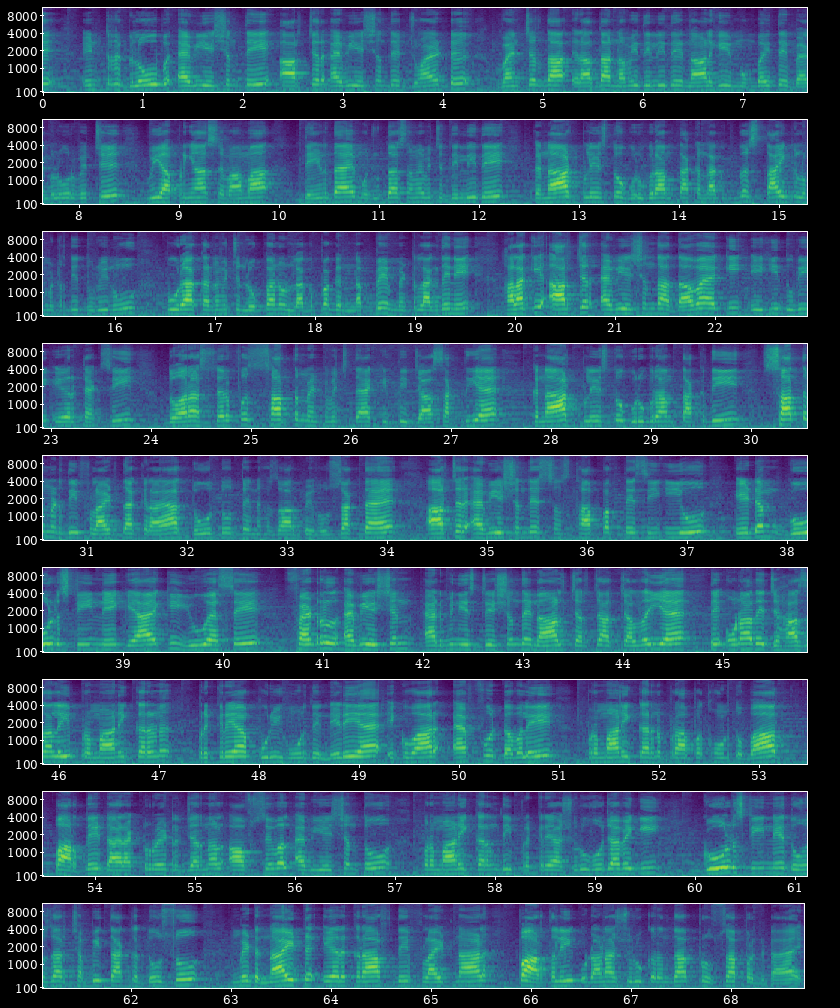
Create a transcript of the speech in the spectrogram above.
ਇੰਟਰ ਗਲੋਬ ਐਵੀਏਸ਼ਨ ਤੇ ਆਰਚਰ ਐਵੀਏਸ਼ਨ ਦੇ ਜੁਆਇੰਟ ਵੈਂਚਰ ਦਾ ਇਰਾਦਾ ਨਵੀਂ ਦਿੱਲੀ ਦੇ ਨਾਲ ਹੀ ਮੁੰਬਈ ਤੇ ਬੈਂਗਲੌਰ ਵਿੱਚ ਵੀ ਆਪਣੀਆਂ ਸੇਵਾਵਾਂ ਦੇਣ ਦਾ ਹੈ। ਮੌਜੂਦਾ ਸਮੇਂ ਵਿੱਚ ਦਿੱਲੀ ਦੇ ਕਨਾਟ ਪਲੇਸ ਤੋਂ ਗੁਰੂਗ੍ਰਾਮ ਤੱਕ ਲਗਭਗ 27 ਕਿਲੋਮੀਟਰ ਦੀ ਦੂਰੀ ਨੂੰ ਪੂਰਾ ਕਰਨ ਵਿੱਚ ਲੋਕਾਂ ਨੂੰ ਲਗਭਗ 90 ਮਿੰਟ ਲੱਗਦੇ ਨੇ। ਹਾਲਾਂਕਿ ਆਰਚਰ ਐਵੀਏਸ਼ਨ ਦਾ ਦਾਅਵਾ ਹੈ ਕਿ ਇਹੀ ਦੂਰੀ 에ਅਰ ਟੈਕਸੀ ਦੁਆਰਾ ਸਿਰਫ 7 ਮਿੰਟ ਵਿੱਚ ਤੈਅ ਕੀਤੀ ਜਾ ਸਕਦੀ ਹੈ। ਕਨਾਟ ਪਲੇਸ ਤੋਂ ਗੁਰੂਗ੍ਰਾਮ ਤੱਕ ਦੀ 7 ਮਿੰਟ ਦੀ ਫਲਾਈਟ ਦਾ ਕਿਰਾਇਆ 2 ਤੋਂ 3000 ਰੁਪਏ ਹੋ ਸਕਦਾ ਹੈ। ਆਰਚਰ ਐਵੀਏਸ਼ਨ ਦੇ ਸੰਸਥਾਪਕ ਤੇ ਸੀਈਓ ਏਡਮ ਗੋਲਡਸਟੀਨ ਨੇ ਕਿਹਾ ਹੈ ਕਿ ਯੂਐਸਏ ਫੈਡਰਲ ਐਵੀਏਸ਼ਨ ਐਡਮਿਨਿਸਟ੍ਰੇਸ਼ਨ ਦੇ ਨਾਲ ਚਰਚਾ ਚੱਲ ਰਹੀ ਹੈ ਤੇ ਉਹਨਾਂ ਦੇ ਜਹਾਜ਼ਾਂ ਲਈ ਪ੍ਰਮਾਣੀਕਰਨ ਪ੍ਰਕਿਰਿਆ ਪੂਰੀ ਹੋਣ ਦੇ ਨੇੜੇ ਹੈ। ਇੱਕ ਵਾਰ ਐਫਏਏ ਪ੍ਰਮਾਣੀਕਰਨ ਪ੍ਰਾਪਤ ਹੋਣ ਤੋਂ ਬਾਅਦ ਭਾਰਤ ਦੇ directorate general of civil aviation ਤੋਂ ਪ੍ਰਮਾਣੀਕਰਨ ਦੀ ਪ੍ਰਕਿਰਿਆ ਸ਼ੁਰੂ ਹੋ ਜਾਵੇਗੀ। ਗੋਲਡਸਟੀਨ ਨੇ 2026 ਤੱਕ 200 ਮਿਡਨਾਈਟ 에ਅਰਕ੍ਰਾਫਟ ਦੇ ਫਲਾਈਟ ਨਾਲ ਭਾਰਤ ਲਈ ਉਡਾਣਾਂ ਸ਼ੁਰੂ ਕਰਨ ਦਾ ਭਰੋਸਾ ਪ੍ਰਗਟਾਇਆ ਹੈ।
